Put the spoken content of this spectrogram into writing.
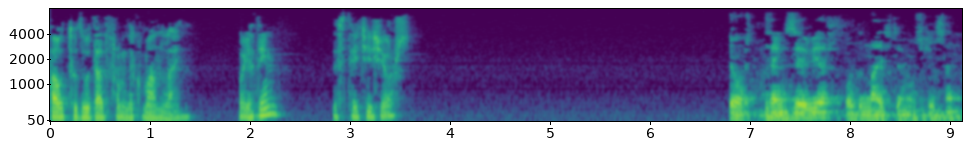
how to do that from the command line. So Yatin, the stage is yours. Sure. Thanks, Xavier, for the nice demonstration.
